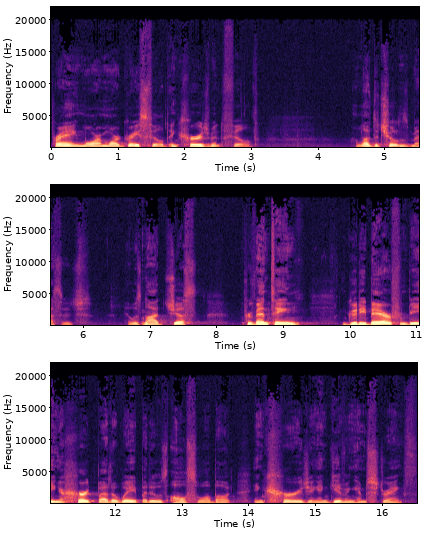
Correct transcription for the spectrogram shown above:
praying more and more grace filled, encouragement filled. I love the children's message. It was not just preventing Goody Bear from being hurt by the weight, but it was also about encouraging and giving him strength.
